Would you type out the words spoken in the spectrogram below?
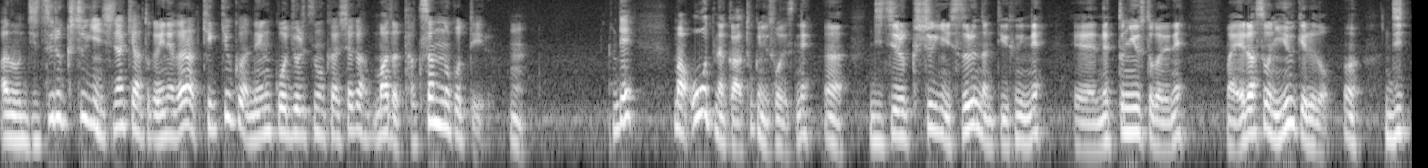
あの実力主義にしなきゃとか言いながら結局は年功序列の会社がまだたくさん残っている、うん、で、まあ、大手なんかは特にそうですね、うん、実力主義にするなんていうふうにね、えー、ネットニュースとかでねまあ、偉そうに言うけれど、うん、実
